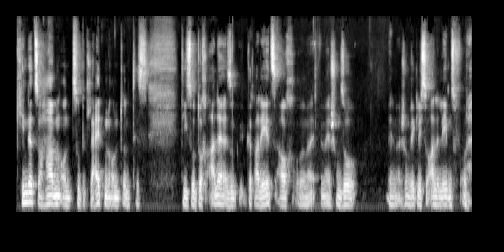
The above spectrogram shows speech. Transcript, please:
Kinder zu haben und zu begleiten und und das die so durch alle, also gerade jetzt auch, wenn man, wenn man schon so wenn wir schon wirklich so alle Lebens oder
